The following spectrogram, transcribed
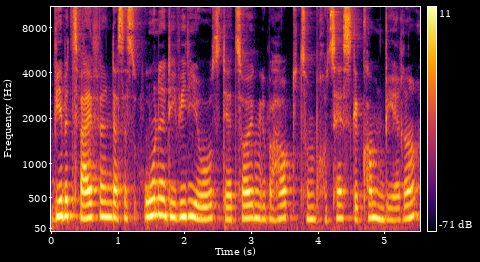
Wir bezweifeln, dass es ohne die Videos der Zeugen überhaupt zum Prozess gekommen wäre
